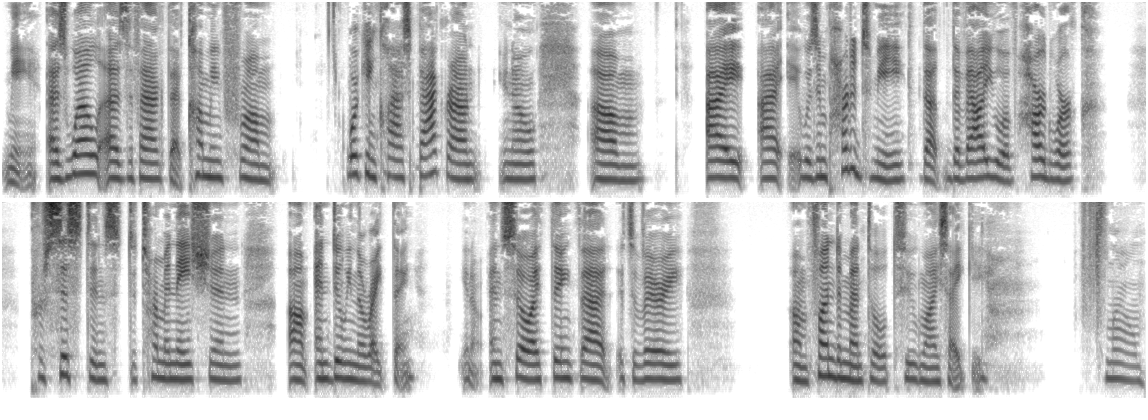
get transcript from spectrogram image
me, as well as the fact that coming from working class background, you know, um, I, I, it was imparted to me that the value of hard work, persistence, determination, um, and doing the right thing, you know. And so I think that it's a very um, fundamental to my psyche. Wow.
